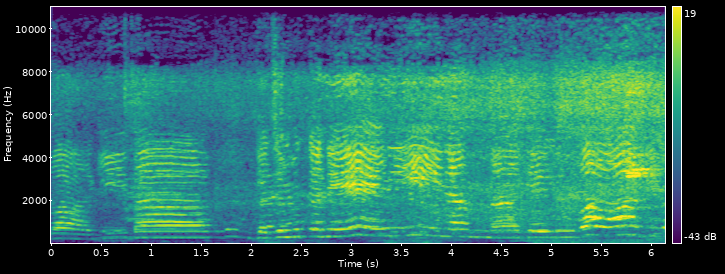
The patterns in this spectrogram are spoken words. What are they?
ಗೆಲುವಾಗಿ ಬಾ ಗಜಮುಖನೇ ನೀ ನಮ್ಮ ಗೆಲುವಾಗಿದ. ಬಾ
